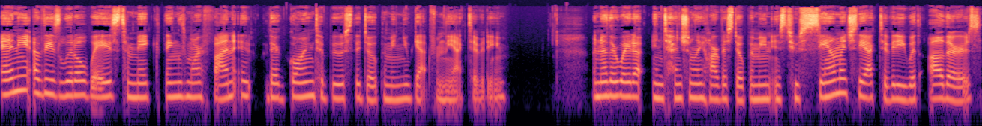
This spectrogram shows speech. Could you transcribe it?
Any of these little ways to make things more fun, they're going to boost the dopamine you get from the activity. Another way to intentionally harvest dopamine is to sandwich the activity with others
